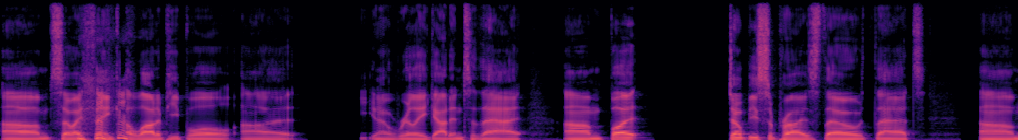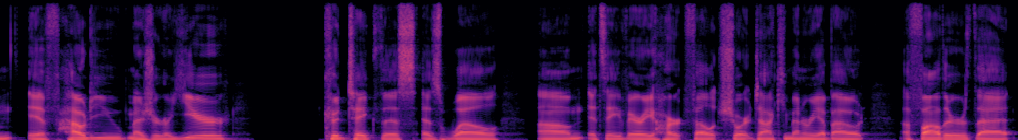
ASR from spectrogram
Um, so I think a lot of people, uh, you know, really got into that. Um, but don't be surprised though that um, if how do you measure a year could take this as well. Um, it's a very heartfelt short documentary about a father that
